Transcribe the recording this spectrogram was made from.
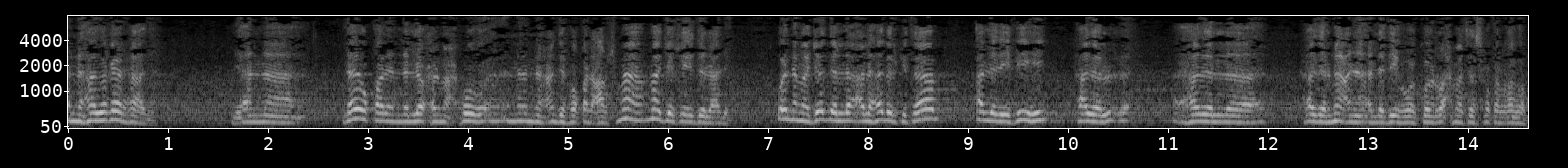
أن هذا غير هذا لأن لا يقال أن اللوح المحفوظ أنه عنده فوق العرش ما ما جاء شيء يدل عليه وإنما جدل على هذا الكتاب الذي فيه هذا ال هذا ال هذا المعنى الذي هو كون رحمة تسبق الغضب.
